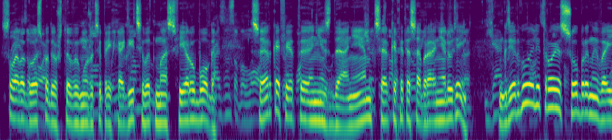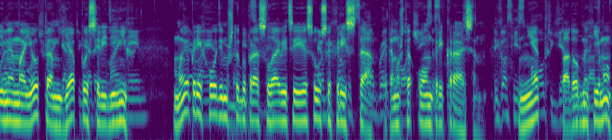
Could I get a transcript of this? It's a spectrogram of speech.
Слава Господу, что вы можете приходить в атмосферу Бога. Церковь — это не здание, церковь — это собрание людей. Где двое или трое собраны во имя Мое, там я посреди них. Мы приходим, чтобы прославить Иисуса Христа, потому что Он прекрасен. Нет подобных Ему.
